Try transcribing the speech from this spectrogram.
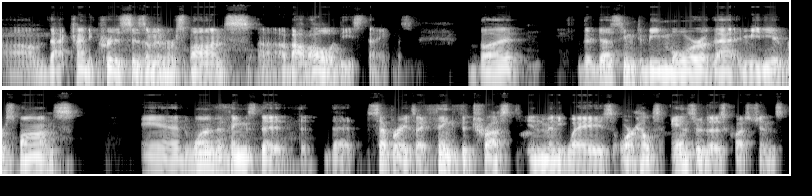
um, that kind of criticism and response uh, about all of these things. But there does seem to be more of that immediate response. And one of the things that, that, that separates, I think, the trust in many ways or helps answer those questions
